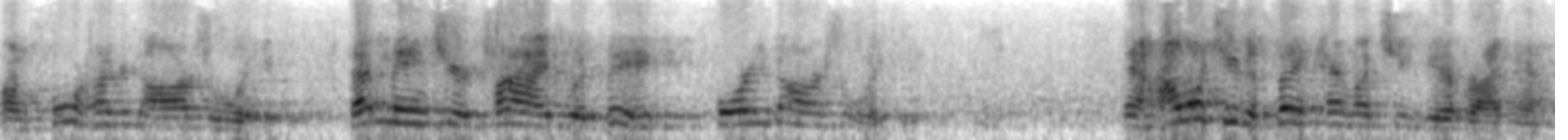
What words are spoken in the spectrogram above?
on $400 a week, that means your tithe would be $40 a week. Now, I want you to think how much you give right now.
